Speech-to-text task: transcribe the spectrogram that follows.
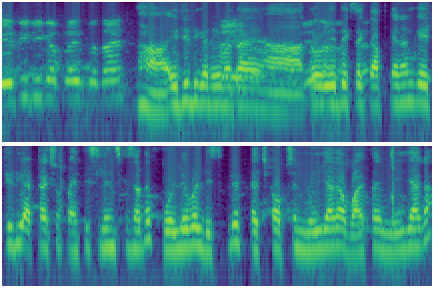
एटीडी का प्राइस बताएँ। हाँ एटीडी का नहीं बताया हाँ तो ये देख सकते हैं आप कैनन का एटीडी अठारह सौ पैंतीस लेंस के साथ है फोल्डेबल डिस्प्ले टच का ऑप्शन मिल जाएगा वाईफाई मिल जाएगा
